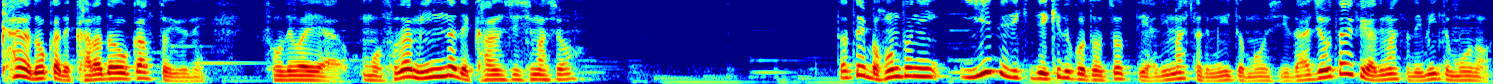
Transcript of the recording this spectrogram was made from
回はどっかで体を動かすというね、それはいや、もうそれはみんなで監視しましょう。例えば本当に家でできることをちょっとやりましたでもいいと思うし、ラジオ体操やりましたでもいいと思うの。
